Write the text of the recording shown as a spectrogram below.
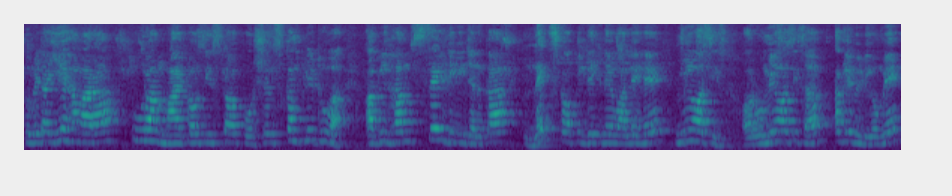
तो बेटा ये हमारा पूरा माइटोसिस का पोर्शन कंप्लीट हुआ। अभी हम सेल डिवीज़न का नेक्स्ट टॉपिक देखने वाले हैं मियोसिस और वो मियोसिस हम अगले वीडियो में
